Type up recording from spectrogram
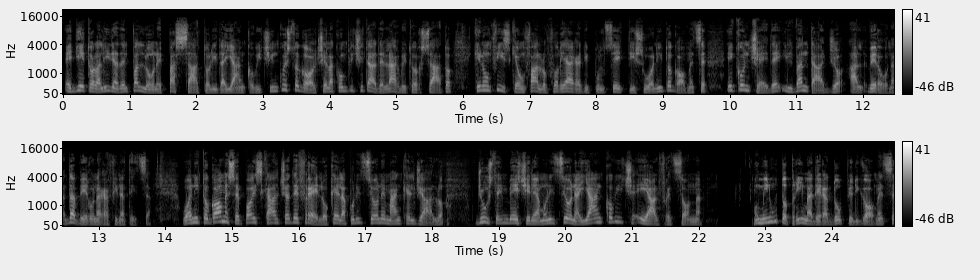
È dietro la linea del pallone passatoli da Jankovic. In questo gol c'è la complicità dell'arbitro Orsato che non fischia un fallo fuori area di Pulsetti su Anito Gomez e concede il vantaggio al Verona. Davvero una raffinatezza. Juanito Gomez poi scalcia De Frello che è la punizione manca il giallo. Giusta invece le ammonizioni a Jankovic e Alfredson. Un minuto prima del raddoppio di Gomez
